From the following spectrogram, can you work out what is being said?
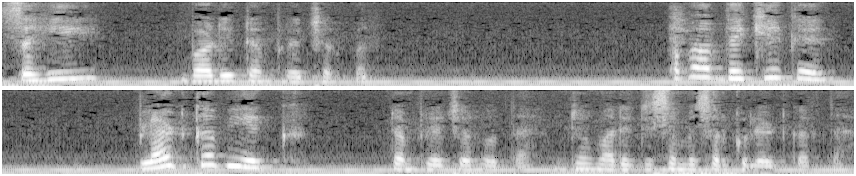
صحیح باڈی ٹیمپریچر پر۔ اب آپ دیکھیے کہ بلڈ کا بھی ایک ٹیمپریچر ہوتا ہے جو ہمارے جسم میں سرکولیٹ کرتا ہے۔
